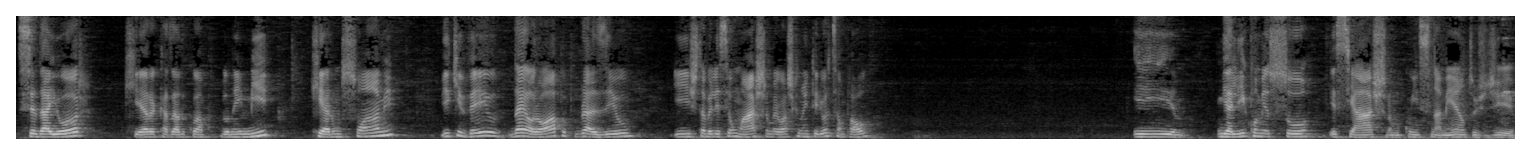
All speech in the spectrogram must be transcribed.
Sedayor, que era casado com a dona Emi, que era um Swami, e que veio da Europa para o Brasil e estabeleceu um ashram, eu acho que no interior de São Paulo. E, e ali começou esse ashram com ensinamentos de,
